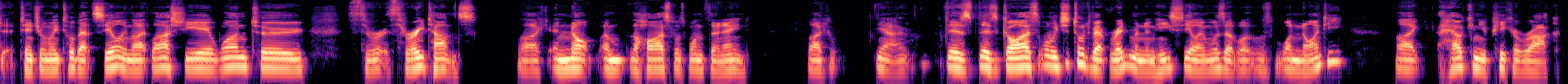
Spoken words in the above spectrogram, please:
potential. When we talk about ceiling, like last year, one, two, thr three tons, like, and not, and the highest was one thirteen, like. You know, there's there's guys. Well, we just talked about Redman and his ceiling was it what was one ninety? Like, how can you pick a ruck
